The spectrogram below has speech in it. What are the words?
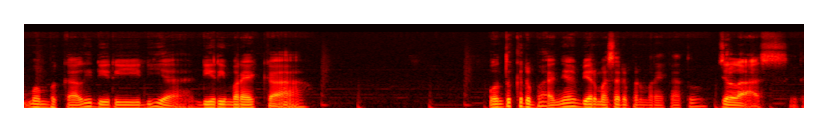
membekali diri dia, diri mereka untuk ke depannya biar masa depan mereka tuh jelas gitu.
